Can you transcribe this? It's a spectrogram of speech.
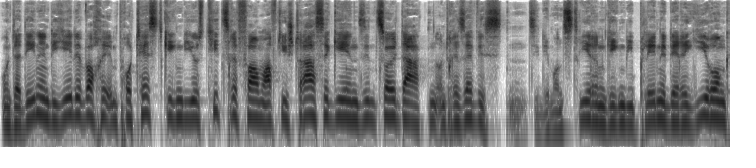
Unter denen, die jede Woche im Protest gegen die Justizreform auf die Straße gehen, sind Soldaten und Reservisten. Sie demonstrieren gegen die Pläne der Regierung,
